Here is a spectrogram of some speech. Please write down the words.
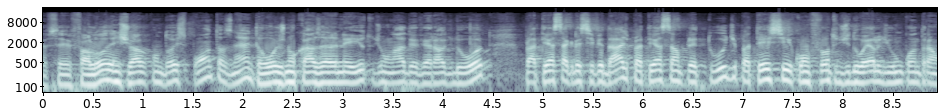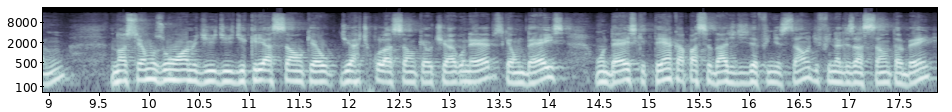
Você falou, a gente joga com dois pontas, né? Então hoje no caso era Neilton de um lado e Everaldo do outro, para ter essa agressividade, para ter essa amplitude, para ter esse confronto de duelo de um contra um. Nós temos um homem de, de, de, criação, que é o de articulação, que é o Thiago Neves, que é um 10, um 10 que tem a capacidade de definição, de finalização também.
